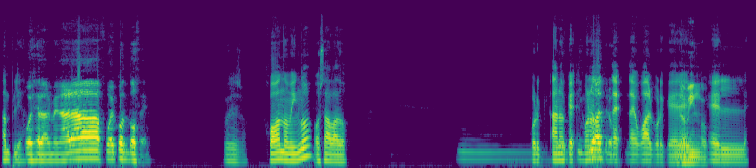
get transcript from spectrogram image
amplia. Pues el Almenara fue con 12. Pues eso. ¿Juegan domingo o sábado? Porque, ah, no, que. Bueno, 24. da, da igual, porque. Domingo. El.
